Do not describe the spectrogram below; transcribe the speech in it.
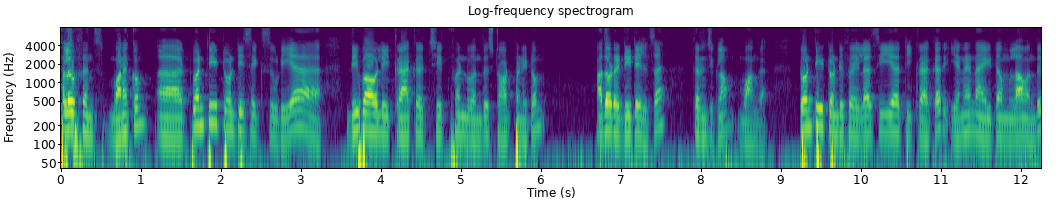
ஹலோ ஃப்ரெண்ட்ஸ் வணக்கம். டுவெண்ட்டி டுவெண்ட்டி சிக்ஸ் உடைய தீபாவளி கிராக்கர் சிட் ஃபண்ட் வந்து ஸ்டார்ட் பண்ணிட்டோம். அதோட டீட்டெயில்ஸை தெரிஞ்சுக்கலாம். வாங்க. டுவெண்ட்டி டுவெண்ட்டி ஃபைவ்ல சிஆர்டி கிராக்கர் என்னென்ன ஐட்டம்லாம் வந்து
